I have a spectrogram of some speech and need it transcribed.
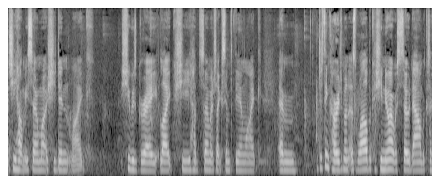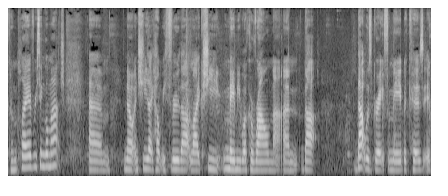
she helped me so much she didn't like she was great like she had so much like sympathy and like um just encouragement as well because she knew I was so down because I couldn't play every single match um no and she like helped me through that like she made me work around that and that that was great for me because it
